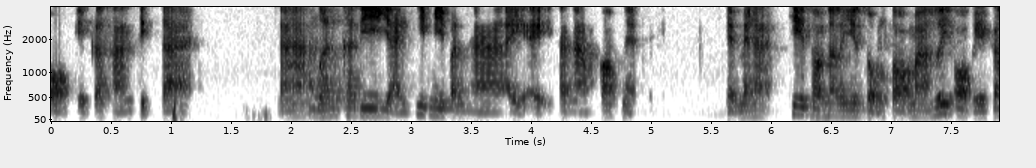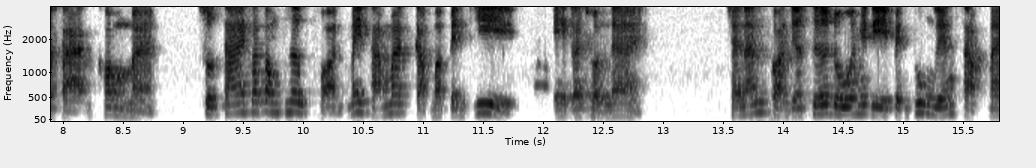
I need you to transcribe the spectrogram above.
ออกเอกสารสิทธิ์ได้นะฮะเหมือนคดีใหญ่ที่มีปัญหาไอ้ไอ้สนามกอล์ฟเนี่ยเห็นไหมฮะที่ธรณีสงฆ์ต่อมาเฮ้ยออกเอกสารค่อมมา สุดท้ายก็ต้องเพิกถอนไม่สามารถกลับมาเป็นที่เอกชนได้ ฉะนั้นก่อนจะซื้อดูให้ดีเป็นทุ่งเลี้ยงสัตว์ไหม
